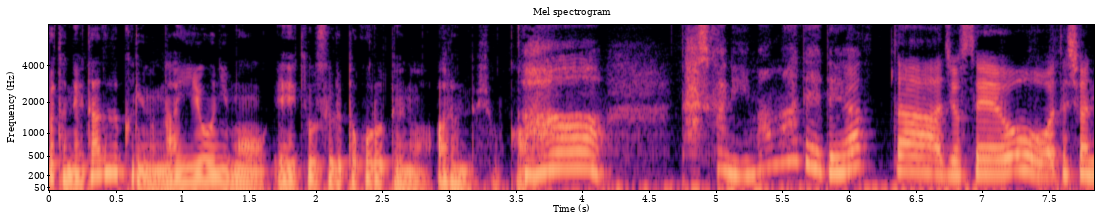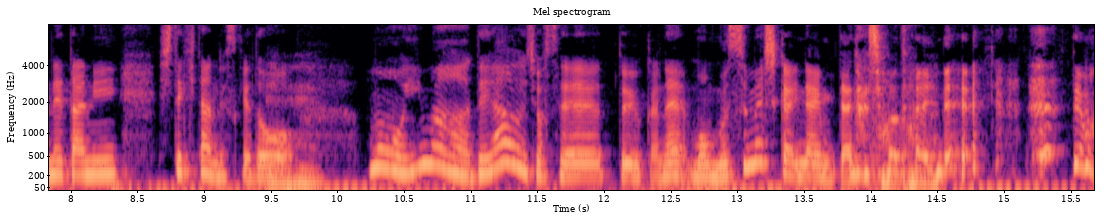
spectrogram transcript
ういったネタ作りの内容にも影響するところというのはあるんでしょうか？ああ、確かに今まで出会った女性を私はネタにしてきたんですけど、えもう今出会う女性というかね、もう娘しかいないみたいな状態で。でも、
